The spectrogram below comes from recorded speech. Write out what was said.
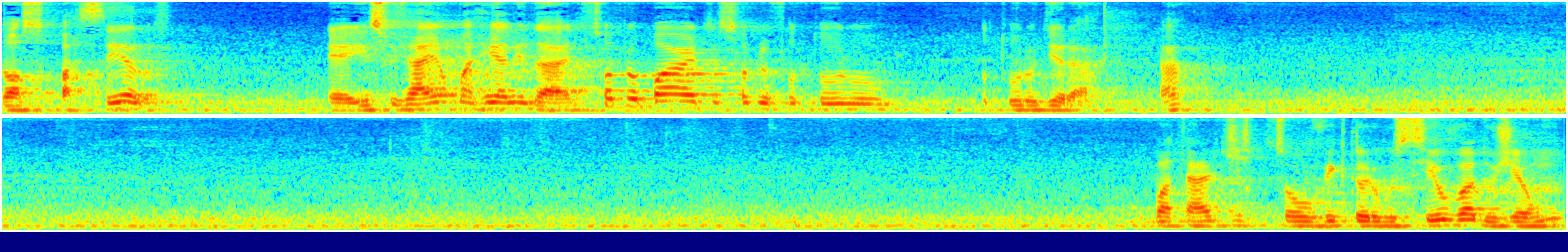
nossos parceiros. É, isso já é uma realidade. Sobre o BARD, sobre o futuro, futuro dirá. Tá? Boa tarde, sou o Victor Hugo Silva, do G1.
